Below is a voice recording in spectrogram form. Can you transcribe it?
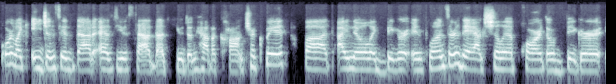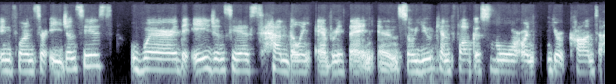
or like agencies that as you said that you don't have a contract with. But i know like bigger influencer they actually are part of bigger influencer agencies where the agency is handling everything. And so you can focus more on your content.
